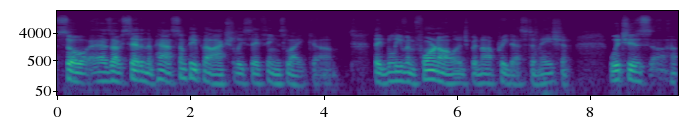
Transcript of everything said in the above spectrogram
so, as I've said in the past, some people actually say things like um, they believe in foreknowledge but not predestination which is uh,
